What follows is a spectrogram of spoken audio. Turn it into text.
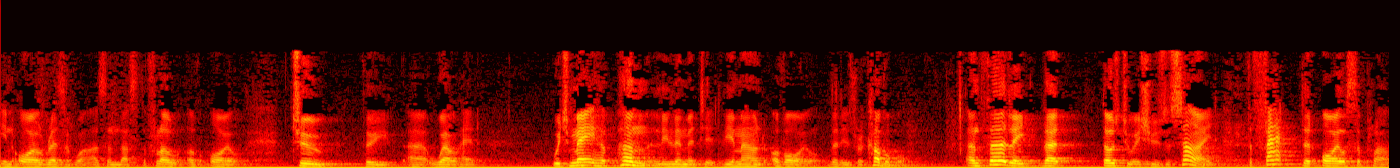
in oil reservoirs and thus the flow of oil to the uh, wellhead which may have permanently limited the amount of oil that is recoverable. And thirdly, that those two issues aside, the fact that oil supply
